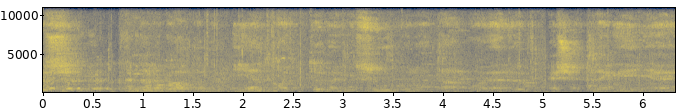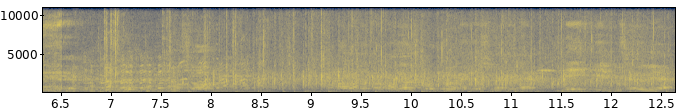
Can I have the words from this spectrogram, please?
és nem akartam, ilyen nagy tömegű szurkolótárba előtt esetleg énjeljek. Most a a Magyar Sportolók Egyesületének négy képviselője.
